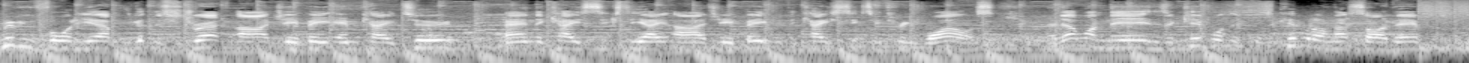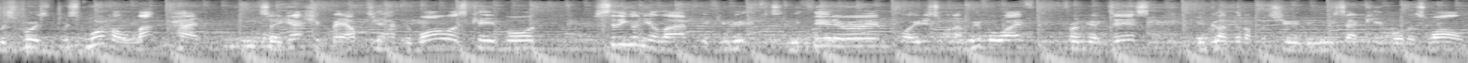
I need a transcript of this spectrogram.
Moving forward here, you've got the Strafe RGB MK2 and the K68 RGB with the K63 wireless. Now that one there, there's a keyboard, there's a keyboard on that side there, which was, which more of a lap pad. So you can actually be able to have the wireless keyboard sitting on your lap if, you, if it's in your theatre room or you just want to move away from your desk, you've got that opportunity to use that keyboard as well.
